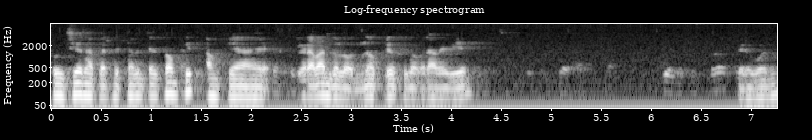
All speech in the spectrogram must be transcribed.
Funciona perfectamente el compit, aunque eh, grabándolo no creo que lo grabe bien. Pero bueno,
